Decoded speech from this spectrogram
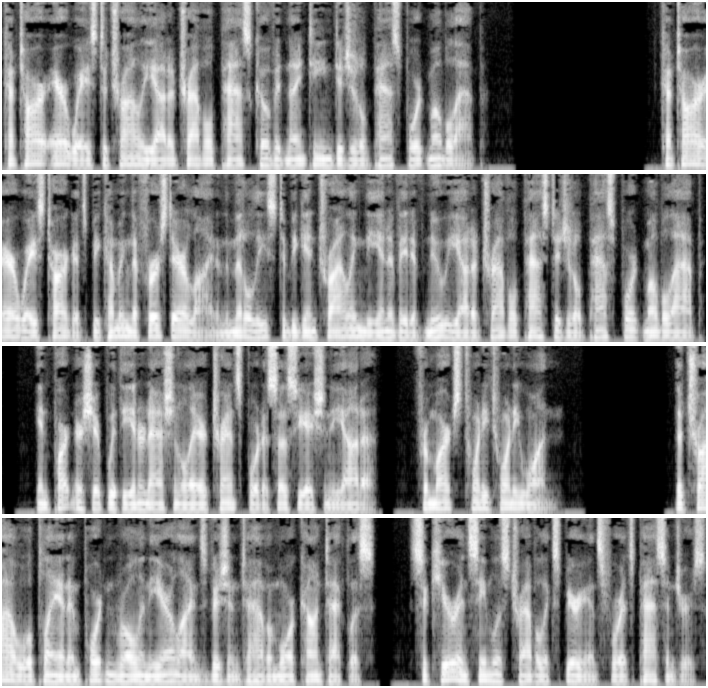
Qatar Airways to trial IATA Travel Pass COVID 19 Digital Passport mobile app. Qatar Airways targets becoming the first airline in the Middle East to begin trialing the innovative new IATA Travel Pass Digital Passport mobile app, in partnership with the International Air Transport Association IATA, from March 2021. The trial will play an important role in the airline's vision to have a more contactless, secure, and seamless travel experience for its passengers.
